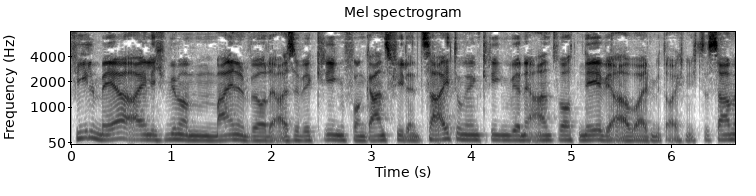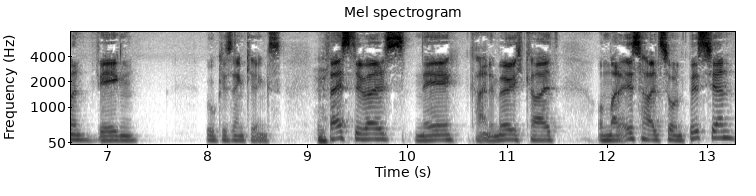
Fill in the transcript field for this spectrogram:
viel mehr eigentlich, wie man meinen würde. Also wir kriegen von ganz vielen Zeitungen kriegen wir eine Antwort, nee, wir arbeiten mit euch nicht zusammen, wegen Rookies and Kings. Festivals, nee, keine Möglichkeit. Und man ist halt so ein bisschen,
